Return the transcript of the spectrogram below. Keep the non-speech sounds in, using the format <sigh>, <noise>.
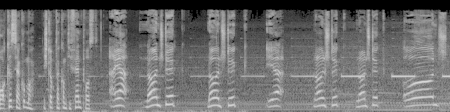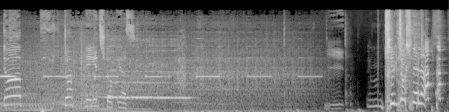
Boah, Christian, guck mal. Ich glaube, da kommt die Fanpost. Ah ja, noch ein Stück, noch ein Stück, ja, noch ein Stück, noch ein Stück und stopp, stopp, nee, jetzt stopp erst. Drück doch schneller! <laughs>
